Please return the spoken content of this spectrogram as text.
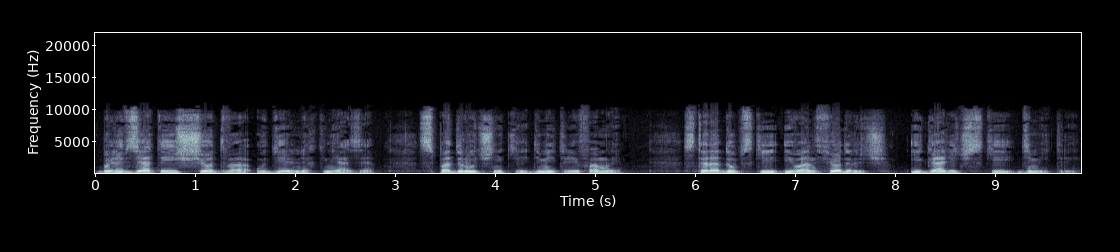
были взяты еще два удельных князя, сподручники Дмитрия Фомы, Стародубский Иван Федорович и Галичский Дмитрий.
